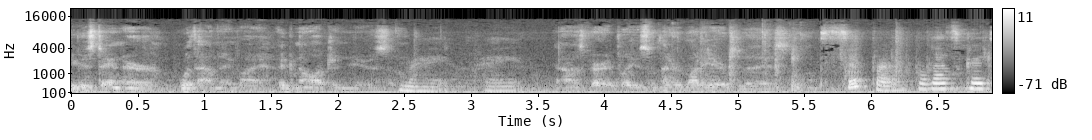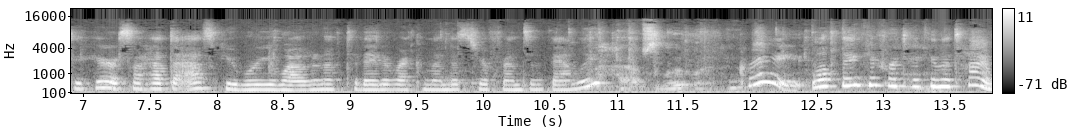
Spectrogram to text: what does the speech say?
you can stand there without anybody acknowledging you. So right, right. I was very pleased with everybody here today. So. Super. Well, that's great to hear. So I have to ask you, were you wild enough today to recommend us to your friends and family? Absolutely. Great. Well, thank you for taking the time.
